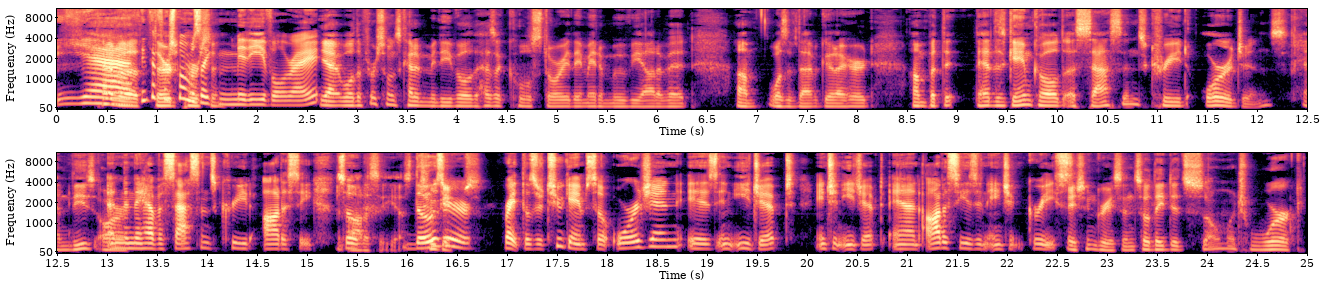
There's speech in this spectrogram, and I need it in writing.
Yeah, I think the first one was like medieval, right? Yeah, well, the first one's kind of medieval. It has a cool story. They made a movie out of it. Um, wasn't that good? I heard. Um, but they, they had this game called Assassin's Creed Origins, and these are And then they have Assassin's Creed Odyssey. So Odyssey. Yes, those are right. Those are two games. So Origin is in Egypt, ancient Egypt, and Odyssey is in ancient Greece. ancient Greece, and so they did so much work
